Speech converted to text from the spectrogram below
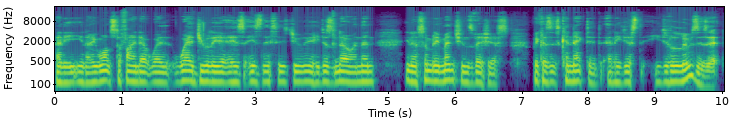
and he, you know, he wants to find out where, where Julia is. Is this his Julia? He doesn't know. And then, you know, somebody mentions Vicious because it's connected and he just, he just loses it.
